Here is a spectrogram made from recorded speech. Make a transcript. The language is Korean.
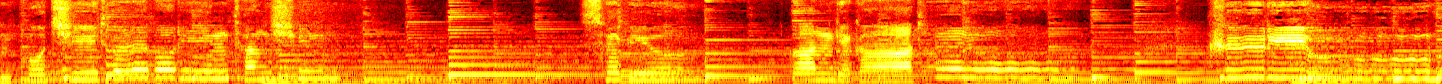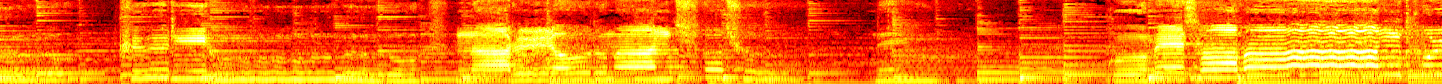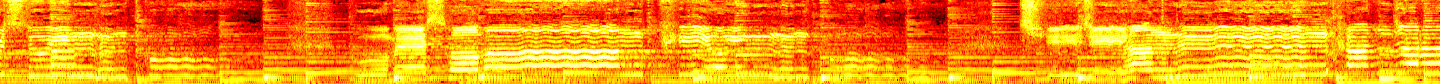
꽃이 돼버린 당신. 새벽 안개가 되어 그리움으로 그리움으로 나를 어루만져 주네요 꿈에서만 꿈에서만 피어 있는 꽃 지지 않는 간절함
